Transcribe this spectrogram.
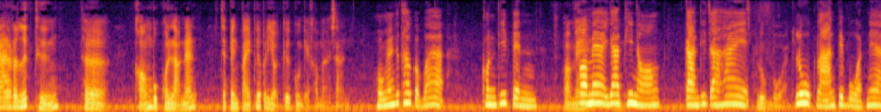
การระลึกถึงเธอของบุคคลเหล่านั้น จะเป็นไปเพื่อประโยชน์เกื้อกูลแก่เขามหาศาลโหงั้นก็เท่ากับว่าคนที่เป็นพ่อแม่พ่อแม่ญาติพี่น้อง การที่จะให้ลูกบวชลูกหลานไปบวชเนี่ย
